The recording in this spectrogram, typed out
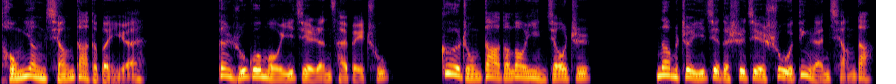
同样强大的本源，但如果某一届人才辈出，各种大道烙印交织，那么这一届的世界树定然强大。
